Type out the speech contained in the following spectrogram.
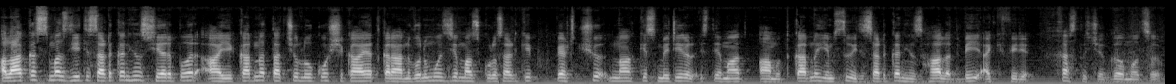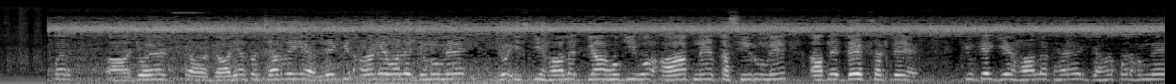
علاقس مز یہ سڑکن ہز شیر پور آئی کرنا تت لوکو شکایت کران ونمو زِ مذکور سڑکہ پہ ناقص میٹیریل استعمال آمت کرنا یم ست سڑکن ہز حالت بی اکہ پھر خستہ گمت پر جو ہے گاڑیاں تو چل رہی ہے لیکن آنے والے دنوں میں جو اس کی حالت کیا ہوگی، وہ آپ نے تصویروں میں آپ نے دیکھ سکتے ہیں۔ کیونکہ یہ حالت ہے، یہاں پر ہم نے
